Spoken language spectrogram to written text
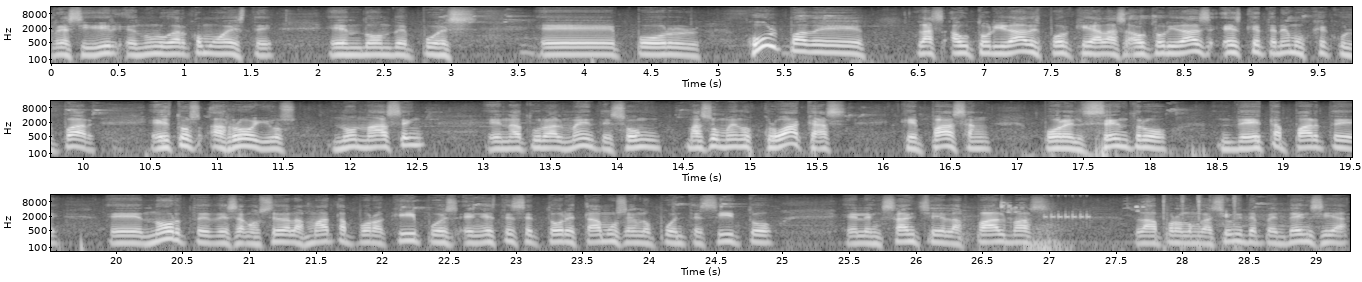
residir en un lugar como este, en donde pues por culpa de las autoridades, porque a las autoridades es que tenemos que culpar. Estos arroyos no nacen eh, naturalmente, son más o menos cloacas que pasan por el centro de esta parte eh, norte de San José de las Matas. Por aquí, pues en este sector estamos en los puentecitos, el ensanche de Las Palmas, la prolongación Independencia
